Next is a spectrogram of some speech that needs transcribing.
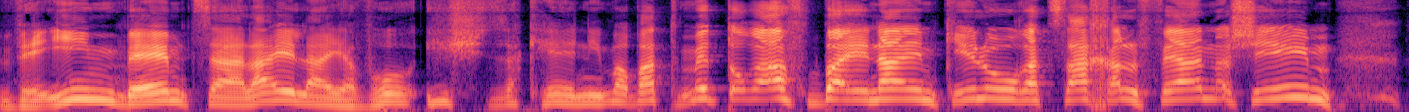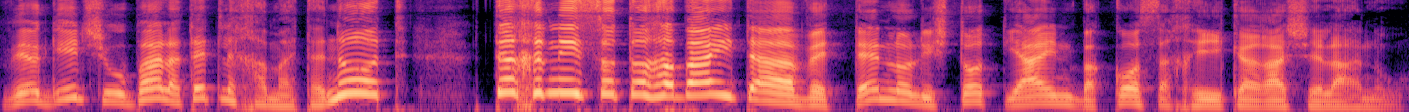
ואם באמצע הלילה יבוא איש זקן עם מבט מטורף בעיניים, כאילו הוא רצח אלפי אנשים, ויגיד שהוא בא לתת לך מתנות, תכניס אותו הביתה ותן לו לשתות יין בכוס הכי יקרה שלנו.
